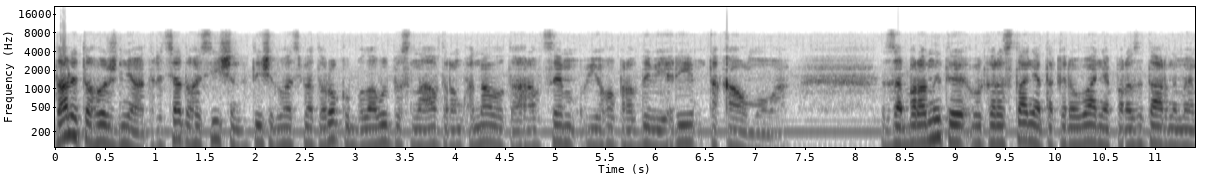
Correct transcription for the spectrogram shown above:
Далі того ж дня, 30 січня 2025 року, була виписана автором каналу та гравцем в його правдивій грі така умова. Заборонити використання та керування паразитарними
